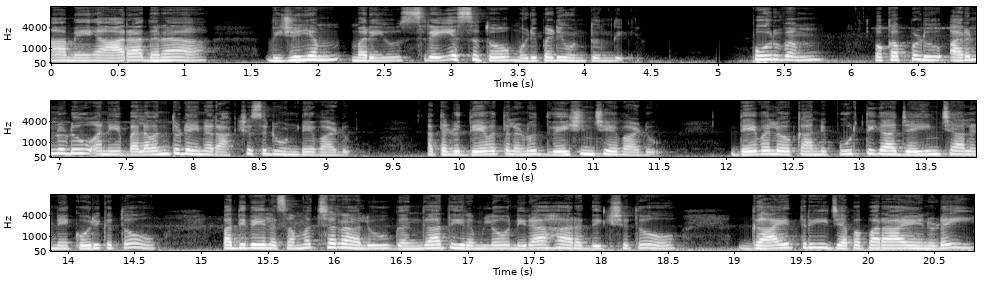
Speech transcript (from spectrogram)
ఆమె ఆరాధన విజయం మరియు శ్రేయస్సుతో ముడిపడి ఉంటుంది. పూర్వం ఒకప్పుడు అరుణుడు అనే బలవంతుడైన రాక్షసుడు ఉండేవాడు. అతడు దేవతలను ద్వేషించేవాడు. దేవలోకాన్ని పూర్తిగా జయించాలనే కోరికతో పదివేల సంవత్సరాలు గంగాతీరంలో నిరాహార దీక్షతో గాయత్రి జపపరాయణుడై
